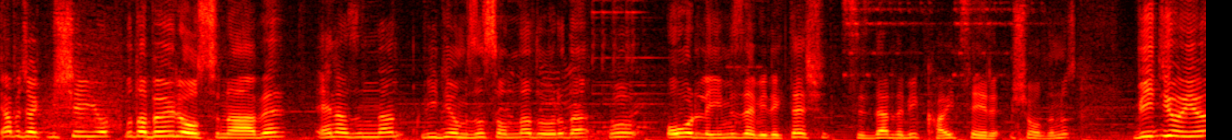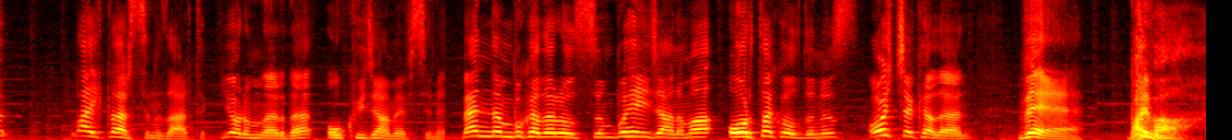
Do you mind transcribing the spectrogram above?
Yapacak bir şey yok. Bu da böyle olsun abi. En azından videomuzun sonuna doğru da bu overlay'imizle birlikte sizler de bir kayıt seyretmiş oldunuz. Videoyu like'larsınız artık. Yorumları da okuyacağım hepsini. Benden bu kadar olsun. Bu heyecanıma ortak oldunuz. Hoşçakalın ve bay bay.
